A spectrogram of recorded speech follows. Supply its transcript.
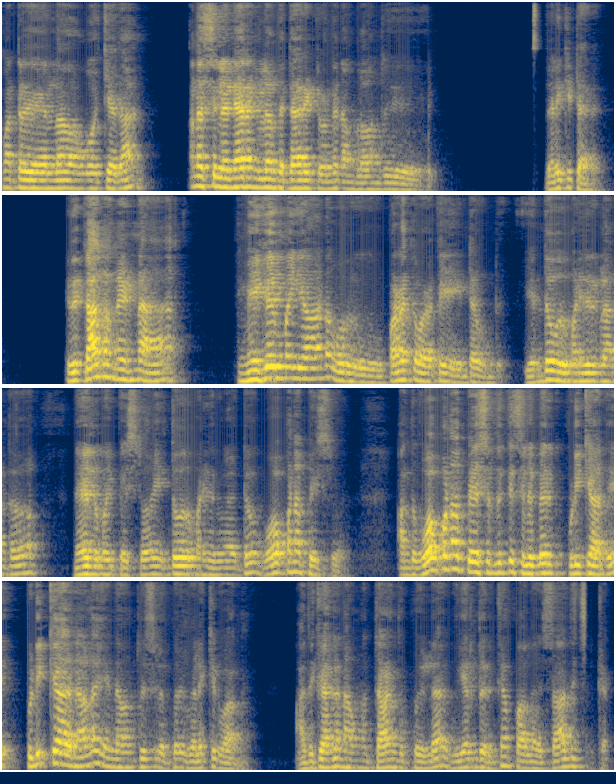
மற்ற எல்லாம் ஓகே தான். ஆனால் சில நேரங்களில் அந்த டைரக்டர் வந்து நம்மளை வந்து விலக்கிட்டாரு. இது காரணம் என்னன்னா மிகமையான ஒரு பழக்க வழக்கம் என்கிட்ட உண்டு. எந்த ஒரு மனிதர்களாக இருந்தாலும் நேரில் போய் பேசுவோம் எந்த ஒரு மனிதர்களாகட்டும் ஓப்பனாக பேசுவோம் அந்த ஓப்பனாக பேசுறதுக்கு சில பேருக்கு பிடிக்காது. பிடிக்காதனால என்னை வந்து சில பேர் விளக்கிடுவாங்க அதுக்காக நான் ஒன்றும் தாழ்ந்து போயில உயர்ந்திருக்கேன் பல சாதிச்சிருக்கேன்.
